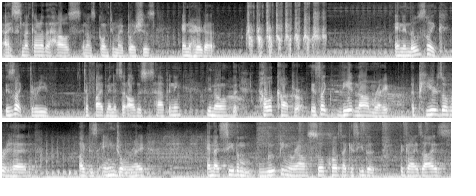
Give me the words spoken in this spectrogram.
I snuck out of the house and I was going through my bushes and I heard a and in those like this is like three to five minutes that all this is happening, you know, the helicopter it's like Vietnam, right? Appears overhead like this angel, right? And I see them looping around so close I can see the, the guy's eyes.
